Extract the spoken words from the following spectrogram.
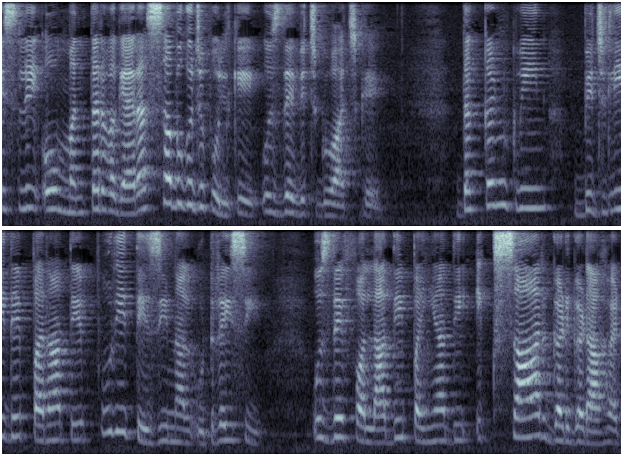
ਇਸ ਲਈ ਉਹ ਮੰਤਰ ਵਗੈਰਾ ਸਭ ਕੁਝ ਭੁੱਲ ਕੇ ਉਸ ਦੇ ਵਿੱਚ ਗਵਾਚ ਗਏ। ਦੱਕਣ ਕੁਈਨ ਬਿਜਲੀ ਦੇ ਪਰਾਂ ਤੇ ਪੂਰੀ ਤੇਜ਼ੀ ਨਾਲ ਉੱਡ ਰਹੀ ਸੀ। ਉਸ ਦੇ ਫੌਲਾਦੀ ਪਈਆਂ ਦੀ ਇਕਸਾਰ ਗੜਗੜਾਹਟ,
